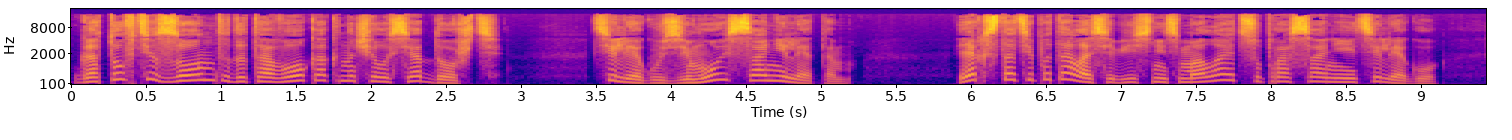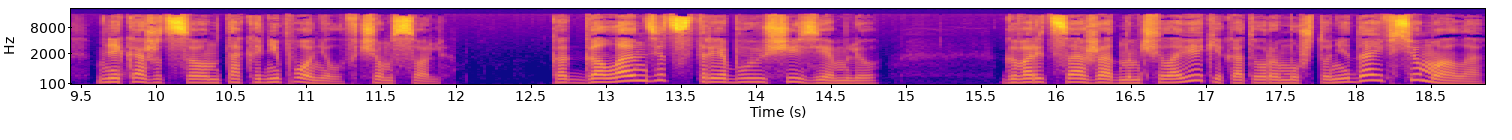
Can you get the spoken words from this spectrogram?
Готовьте зонт до того, как начался дождь. Телегу зимой, сани летом. Я, кстати, пыталась объяснить малайцу про сани и телегу. Мне кажется, он так и не понял, в чем соль. Как голландец, требующий землю. Говорится о жадном человеке, которому что ни дай, все мало.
